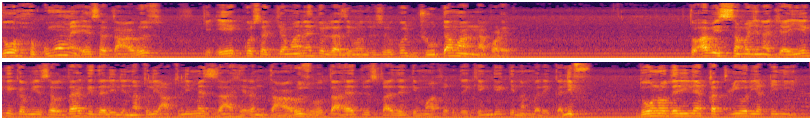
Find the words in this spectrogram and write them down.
دو حکموں میں ایسا تعارض کہ ایک کو سچا مانے تو لازم دوسرے کو جھوٹا ماننا پڑے۔ تو اب اس سمجھنا چاہیے کہ کبھی ایسا ہوتا ہے کہ دلیل نقلی عقلی میں ظاہراً تعارض ہوتا ہے تو اس قاعدے کے موافق دیکھیں گے کہ نمبر ایک الف۔ دونوں دلیلیں قطعی اور یقینی ہیں۔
